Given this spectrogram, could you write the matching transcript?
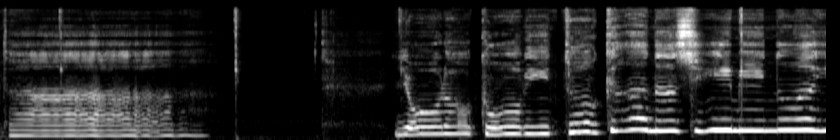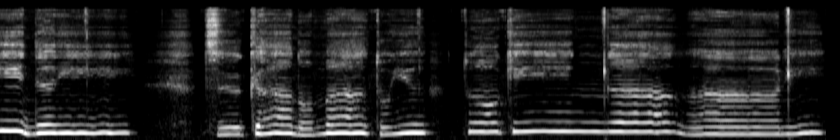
た。喜びと悲しみの間つかの間という時があり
